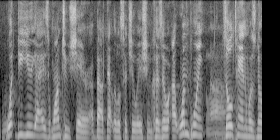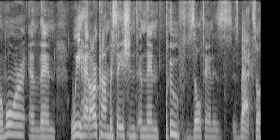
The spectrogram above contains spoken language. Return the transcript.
What do you guys want to share about that little situation? Because at one point, Um, Zoltan was no more, and then we had our conversations, and then poof, Zoltan is is back. So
